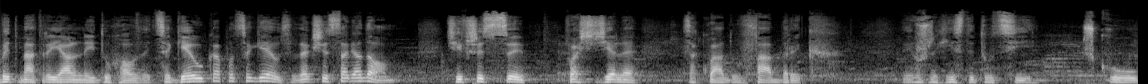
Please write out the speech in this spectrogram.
byt materialny i duchowy, cegiełka po cegiełce, tak się stawia dom. Ci wszyscy właściciele zakładów, fabryk, różnych instytucji, szkół,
